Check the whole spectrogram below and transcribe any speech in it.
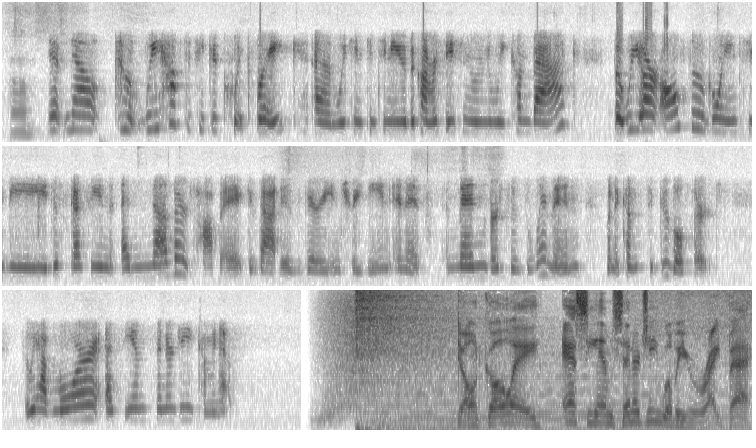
Um, yep. Now we have to take a quick break, and we can continue the conversation when we come back. But we are also going to be discussing another topic that is very intriguing, and it's men versus women when it comes to Google search. So we have more SEM Synergy coming up. Don't go away. SEM Synergy will be right back.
